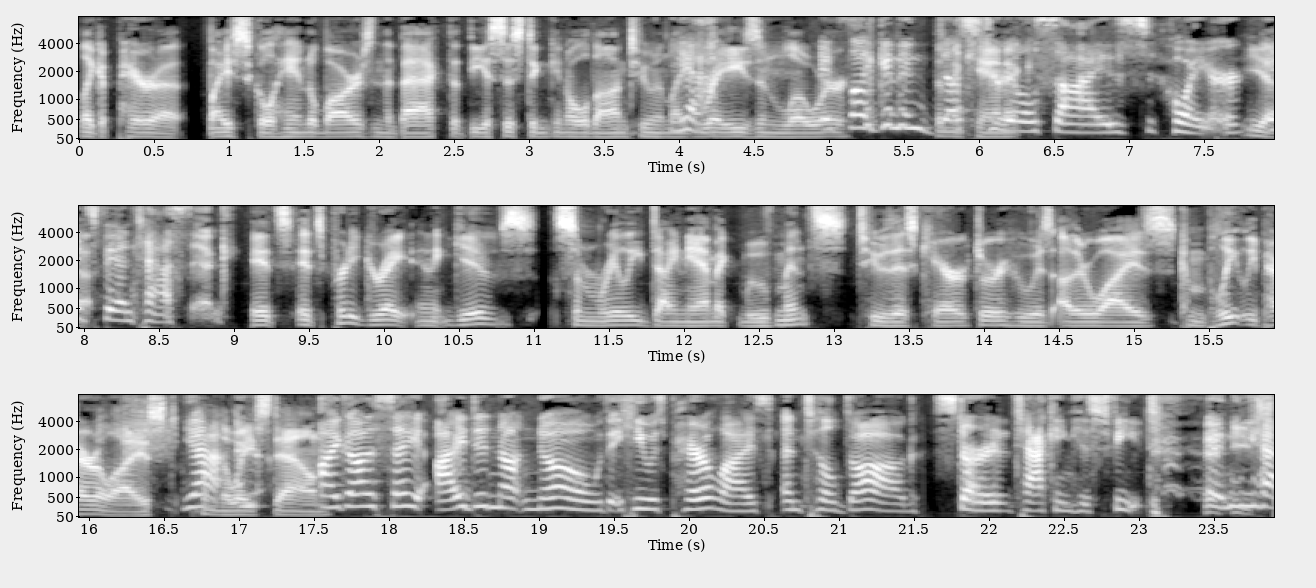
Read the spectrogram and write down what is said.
like a pair of bicycle handlebars in the back that the assistant can hold on to and like Yeah. raise and lower. It's like an industrial sized Hoyer. Yeah. It's fantastic. it's it's pretty great and it gives some really dynamic movements to this character who is otherwise completely paralyzed Yeah. from the and waist down. I gotta say, I did not know that he was paralyzed until Dog started attacking his feet. And he he st-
